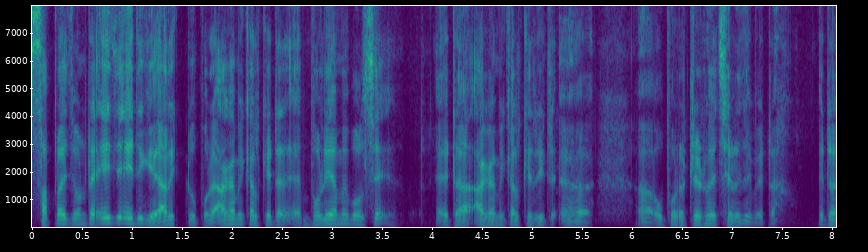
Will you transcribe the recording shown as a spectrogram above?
সাপ্লাই জোনটা এই যে এইদিকে আরেকটু উপরে আগামীকালকে এটা ভলিউমে বলছে এটা আগামীকালকে উপরে ট্রেড হয়ে ছেড়ে দেবে এটা। এটা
